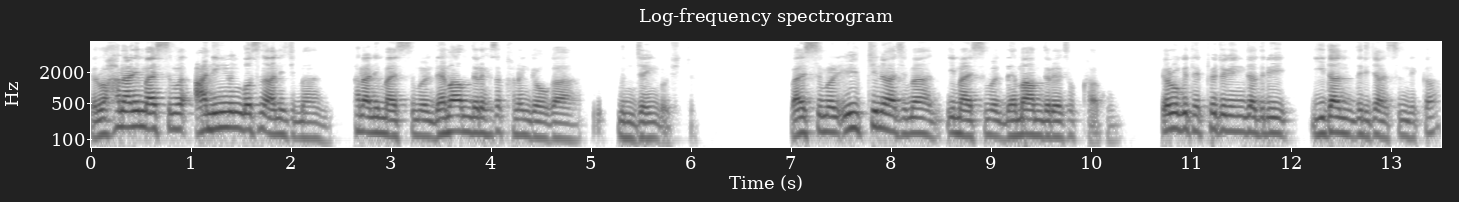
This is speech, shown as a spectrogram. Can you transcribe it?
여러분, 하나님 말씀을 안 읽는 것은 아니지만 하나님 말씀을 내 마음대로 해석하는 경우가 문제인 것이죠. 말씀을 읽기는 하지만 이 말씀을 내 마음대로 해석하고 여러분 그 대표적인 자들이 이단들이지 않습니까?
